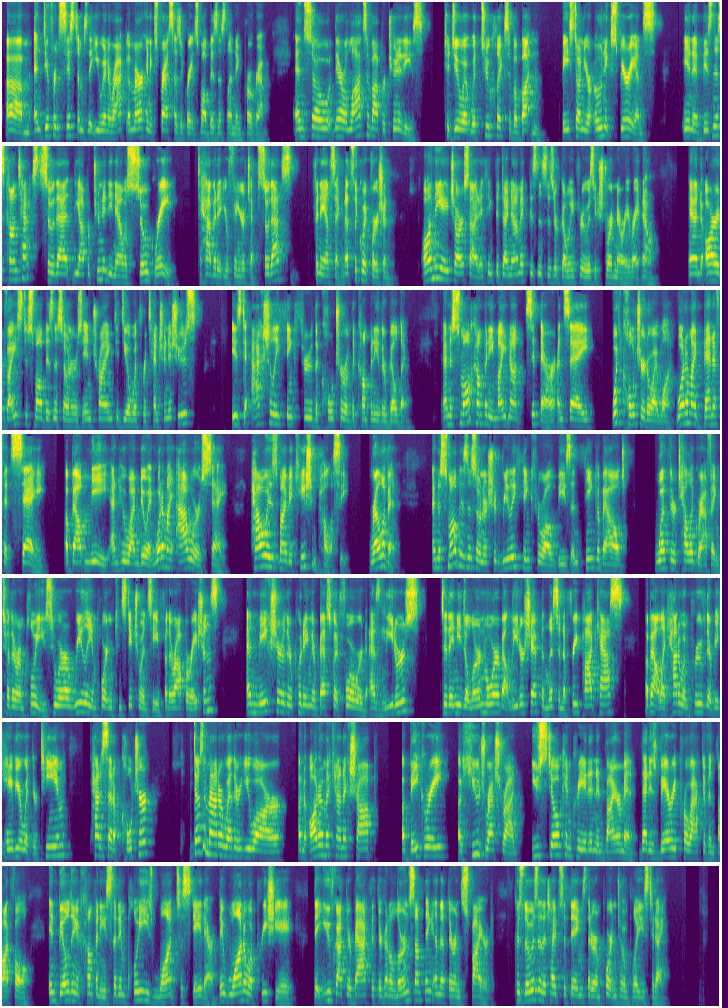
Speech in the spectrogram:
um, and different systems that you interact. American Express has a great small business lending program. And so there are lots of opportunities to do it with two clicks of a button based on your own experience in a business context so that the opportunity now is so great to have it at your fingertips. So that's financing. That's the quick version. On the HR side, I think the dynamic businesses are going through is extraordinary right now. And our advice to small business owners in trying to deal with retention issues is to actually think through the culture of the company they're building. And a small company might not sit there and say, what culture do I want? What do my benefits say about me and who I'm doing? What do my hours say? How is my vacation policy relevant? And a small business owner should really think through all of these and think about what they're telegraphing to their employees, who are a really important constituency for their operations, and make sure they're putting their best foot forward as leaders. Do they need to learn more about leadership and listen to free podcasts? About like how to improve their behavior with their team, how to set up culture. It doesn't matter whether you are an auto mechanic shop, a bakery, a huge restaurant, you still can create an environment that is very proactive and thoughtful in building a company so that employees want to stay there. They want to appreciate that you've got their back, that they're going to learn something, and that they're inspired. Because those are the types of things that are important to employees today.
